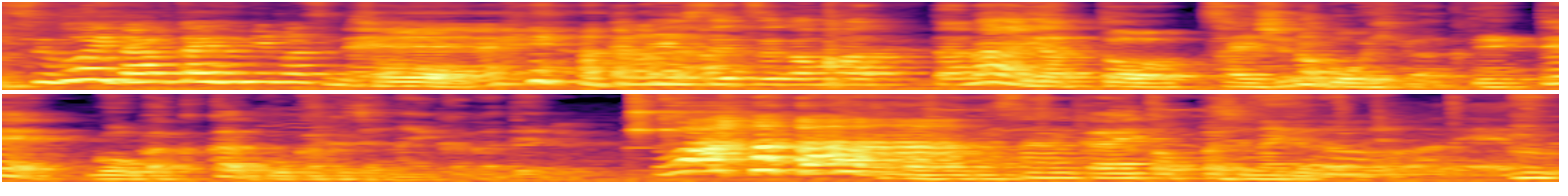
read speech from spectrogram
キ。すごい段階踏みますね。で面接が終わったらやっと最終の合否が出て合格か合格じゃないかが出る。うわだから3回突破しなきゃダメそうです、うん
